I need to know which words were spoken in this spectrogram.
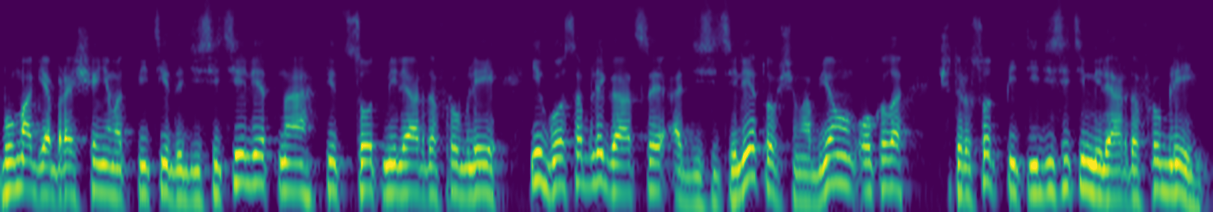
бумаги обращением от 5 до 10 лет на 500 миллиардов рублей и гособлигации от 10 лет общим объемом около 450 миллиардов рублей.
